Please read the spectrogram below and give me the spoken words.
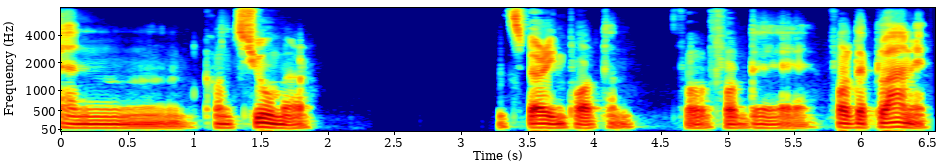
and consumer. It's very important for, for the for the planet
